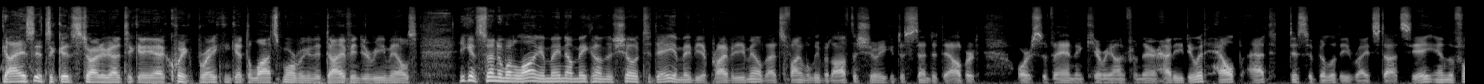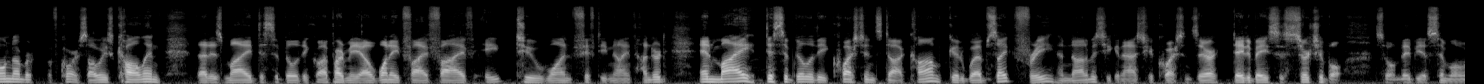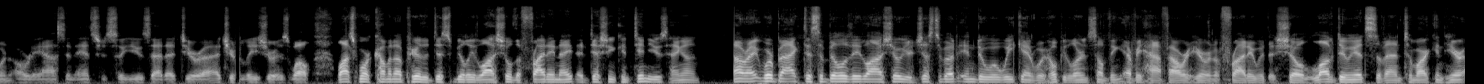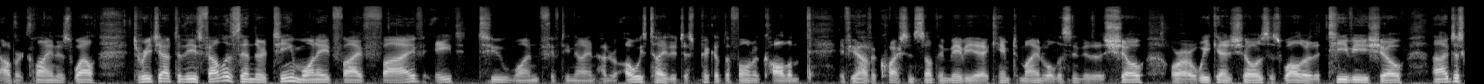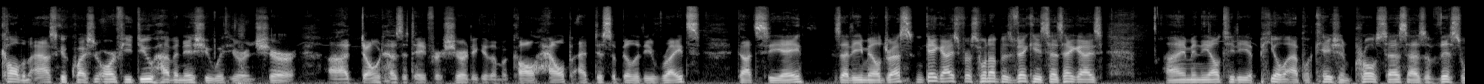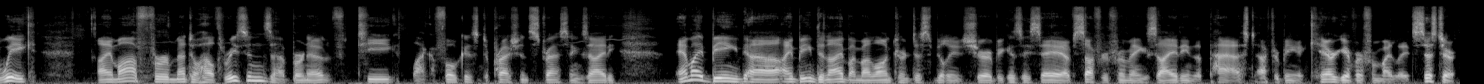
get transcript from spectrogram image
Guys, it's a good start. We've got to take a, a, quick break and get to lots more. We're going to dive into your emails. You can send one along. It may not make it on the show today. It may be a private email. That's fine. We'll leave it off the show. You can just send it to Albert or Sivan and carry on from there. How do you do it? Help at disabilityrights.ca. And the phone number, of course, always call in. That is my disability, uh, pardon me, uh, 1 821 5900. And mydisabilityquestions.com. Good website, free, anonymous. You can ask your questions there. Database is searchable. So maybe a similar one already asked asked and answered. So use that at your uh, at your leisure as well. Lots more coming up here. The Disability Law Show, the Friday night edition continues. Hang on. All right, we're back. Disability Law Show. You're just about into a weekend. We hope you learned something every half hour here on a Friday with the show. Love doing it. Sivan Tumarkin here, Albert Klein as well. To reach out to these fellas and their team, 1 821 5900. Always tell you to just pick up the phone and call them. If you have a question, something maybe uh, came to mind while listening to the show or our weekend shows as well, or the TV show, uh, just call them, ask a question. Or if you do have an issue with your insurer, uh, don't hesitate for sure to give them a call. Help at disabilityrights.ca is that email address. Okay, guys, first one up is Vicky says, Hey, guys, I'm in the LTD appeal application process as of this week. I am off for mental health reasons, uh, burnout, fatigue, lack of focus, depression, stress, anxiety. Am I being uh, I'm being denied by my long-term disability insurer because they say I've suffered from anxiety in the past after being a caregiver for my late sister.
